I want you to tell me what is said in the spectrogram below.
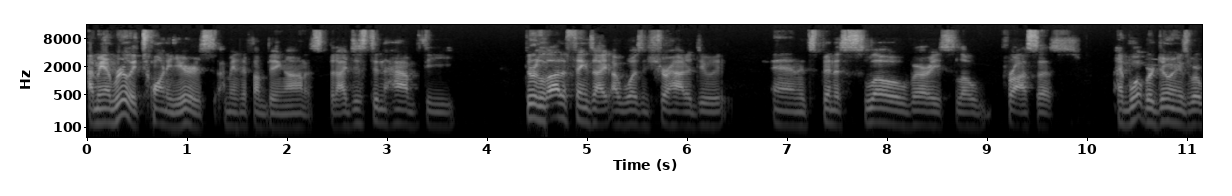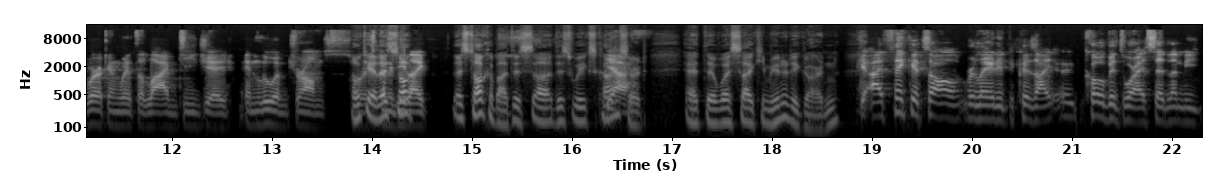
I mean, really 20 years. I mean, if I'm being honest, but I just didn't have the. There were a lot of things I, I wasn't sure how to do it, and it's been a slow, very slow process. And what we're doing is we're working with a live DJ in lieu of drums. So Okay, let's talk- like Let's talk about this, uh, this week's Yeah. concert at the West Side Community Garden. I think it's all related because I uh, COVID's where I said let me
